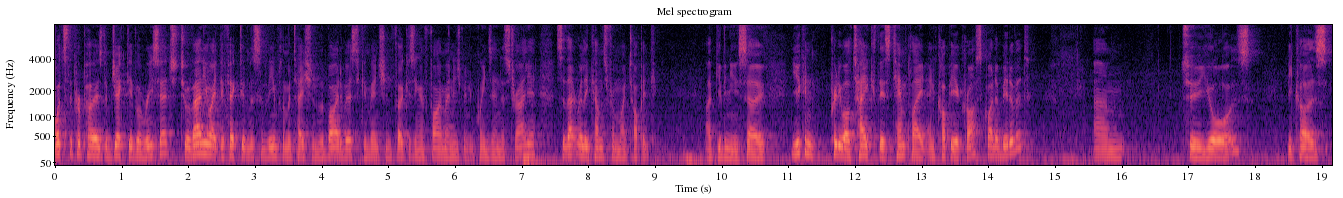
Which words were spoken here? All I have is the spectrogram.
What's the proposed objective of research? To evaluate the effectiveness of the implementation of the Biodiversity Convention focusing on fire management in Queensland, Australia. So that really comes from my topic I've given you. So you can pretty well take this template and copy across quite a bit of it um, to yours because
